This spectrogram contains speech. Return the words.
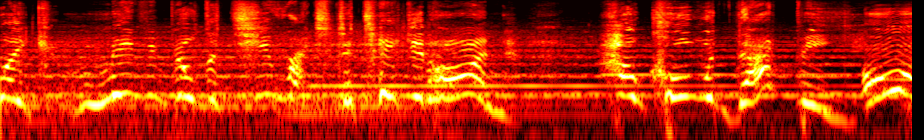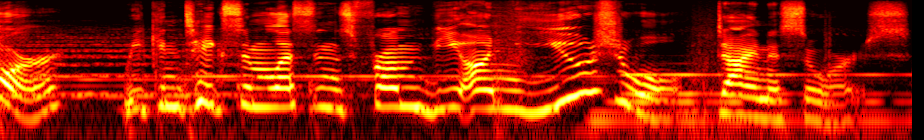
Like, maybe build a T-Rex to take it on. How cool would that be? Or we can take some lessons from the unusual dinosaurs.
